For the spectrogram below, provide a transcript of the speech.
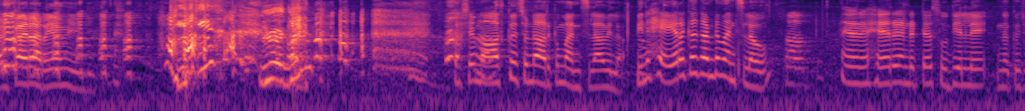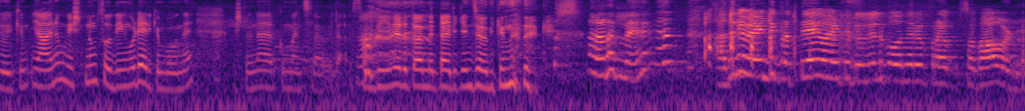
ആൾക്കാരറിയാൻ വേണ്ടി. പക്ഷെ മാസ്ക് വെച്ചോണ്ട് ആർക്കും മനസ്സിലാവില്ല. പിന്നെ ഹെയർ ഒക്കെ കണ്ട് മനസ്സിലാവും. ഹെയർ കണ്ടിട്ട് സുതിയല്ലേ എന്നൊക്കെ ചോദിക്കും. ഞാനും വിഷ്ണുവും സുതിയും കൂടി ആയിരിക്കും പോകുന്നത് വിഷ്ണുവിനെ ആർക്കും മനസ്സിലാവില്ല. സുധീനെ അടുത്ത് വന്നിട്ടായിരിക്കും ചോദിക്കുന്നത് ആണല്ലേ? അതിനു വേണ്ടി പ്രത്യേകമായിട്ട് ലുലുവിൽ പോകുന്ന ഒരു സ്വഭാവം ഇല്ല.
